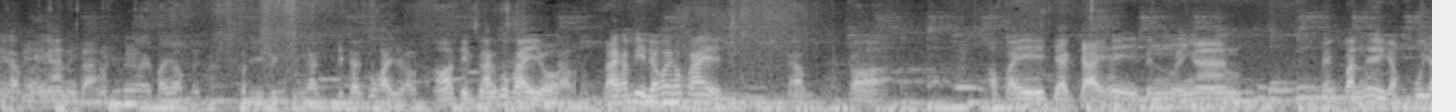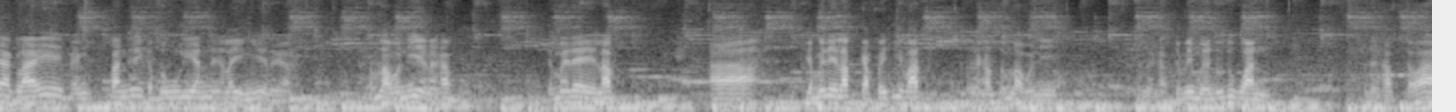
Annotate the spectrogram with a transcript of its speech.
นะครับหน่วยงานต่างวันนี้ไม่ให้ไปครับพอดีเป็นงานติดงานกู้ภัยอยู่ครับๆอ๋อติดงานกู้ภัยอยู่ ครับได้ครับพี่เดี๋ยวค่อยเข้าไปครับ ก็เอาไปแจกจ่ายให้เป็นหน่วยงาน แบ่งปันให้กับผู้ยากไร้แบ่งปันให้กับโรงเรียนอะไรอย่างนี้นะครับสำหรับวันนี้นะครับ จะไม่ได้รับอ่าจะไม่ได้รับกลับไปที่วัดนะครับสำหรับวันนี้นะครับจะไม่เหมือนทุกๆวันนะครับ แต่ว่า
